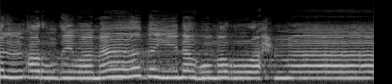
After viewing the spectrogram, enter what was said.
والأرض وما بينهما الرحمن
